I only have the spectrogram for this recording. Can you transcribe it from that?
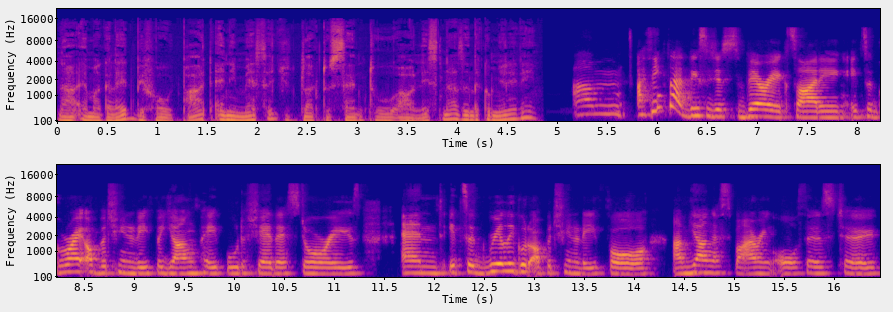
Now, Emma Garlett, before we part, any message you'd like to send to our listeners in the community? Um, I think that this is just very exciting. It's a great opportunity for young people to share their stories, and it's a really good opportunity for um, young aspiring authors to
